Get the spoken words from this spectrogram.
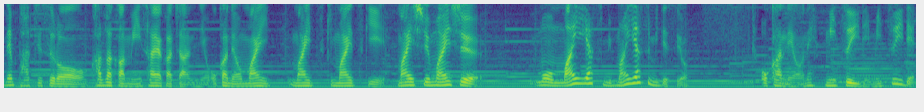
ね、パチスロ、風上さやかちゃんにお金を毎、毎月毎月、毎週毎週、もう毎休み毎休みですよ。お金をね、貢いで貢いで。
